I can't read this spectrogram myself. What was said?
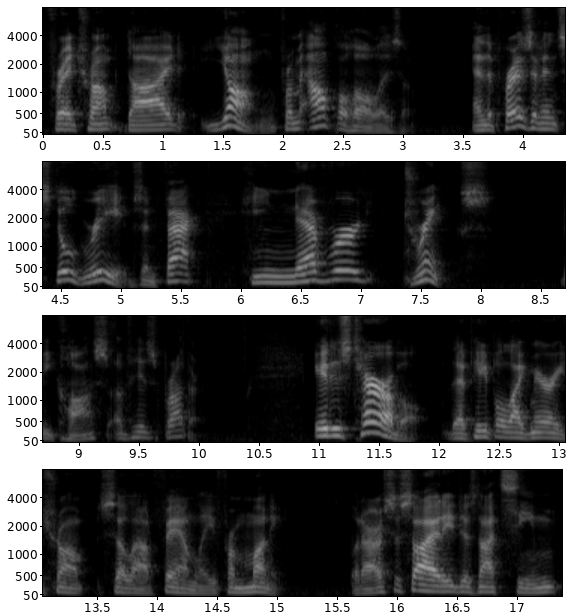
Fred Trump died young from alcoholism, and the president still grieves. In fact, he never drinks because of his brother. It is terrible that people like Mary Trump sell out family for money, but our society does not seem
